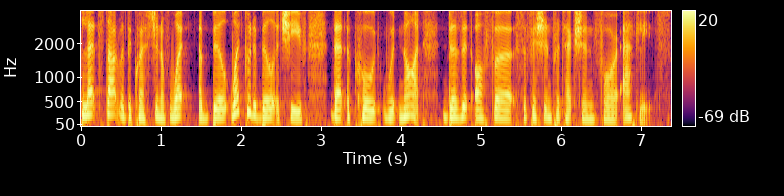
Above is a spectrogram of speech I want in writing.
Let's start with the question of what a bill what could a bill achieve that a code would not? Does it offer sufficient protection for athletes?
